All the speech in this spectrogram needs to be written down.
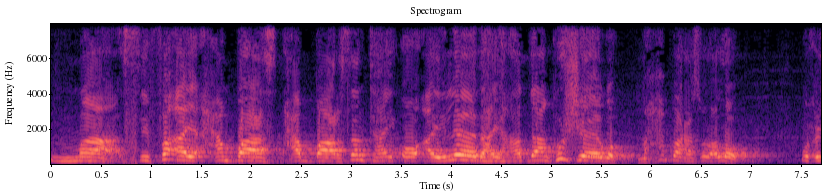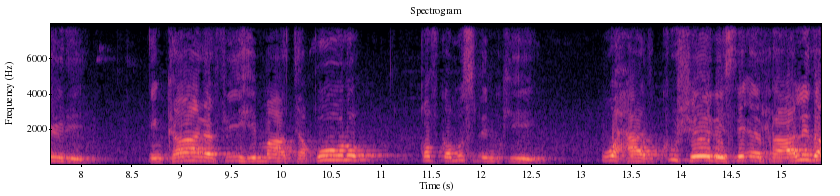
ma sifo ay xambaar xambaarsan tahay oo ay leedahay haddaan ku sheego maxaba rasuul allah wuxuu yidhi in kaana fiihi maa taquulu qofka muslimkii waxaad ku sheegaysa ee raallida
